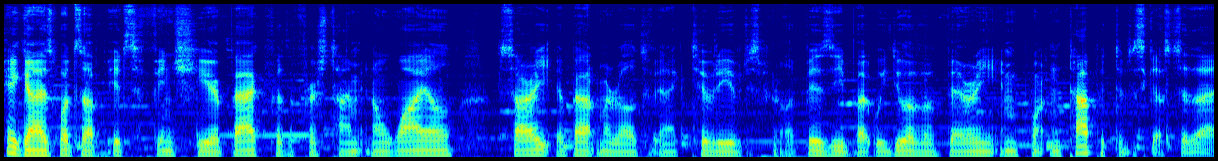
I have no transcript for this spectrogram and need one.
Hey guys, what's up? It's Finch here, back for the first time in a while. Sorry about my relative inactivity, I've just been really busy, but we do have a very important topic to discuss today.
